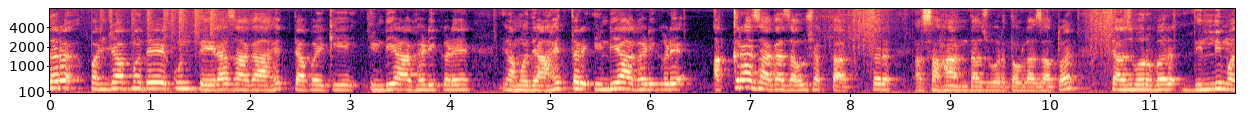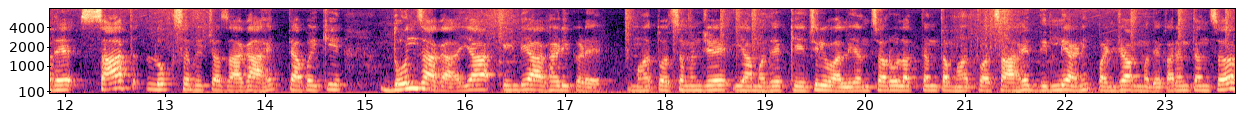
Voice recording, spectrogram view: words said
तर पंजाबमध्ये एकूण तेरा जागा आहेत. त्यापैकी इंडिया आघाडीकडे यामध्ये आहेत. तर इंडिया आघाडीकडे अकरा जागा जाऊ शकतात. तर असा हा अंदाज वर्तवला जातो आहे त्याचबरोबर दिल्लीमध्ये सात लोकसभेच्या जागा आहेत. त्यापैकी दोन जागा या इंडिया आघाडीकडे महत्त्वाचं म्हणजे यामध्ये केजरीवाल यांचा रोल अत्यंत महत्त्वाचा आहे दिल्ली आणि पंजाबमध्ये. कारण त्यांचं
